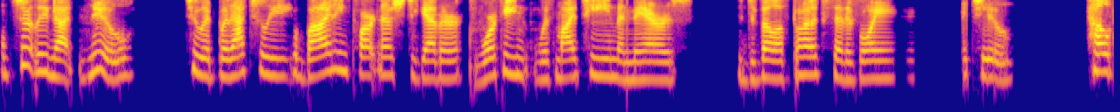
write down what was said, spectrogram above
I'm certainly not new to it, but actually combining partners together, working with my team and theirs to develop products that are going to help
